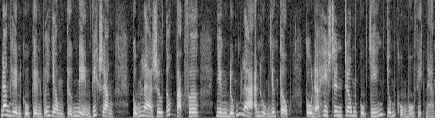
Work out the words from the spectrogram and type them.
đăng hình cụ Kình với dòng tưởng niệm viết rằng cũng là râu tóc bạc phơ, nhưng đúng là anh hùng dân tộc, cụ đã hy sinh trong cuộc chiến chống khủng bố Việt Nam.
